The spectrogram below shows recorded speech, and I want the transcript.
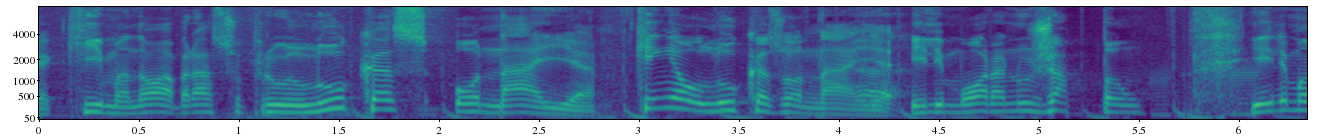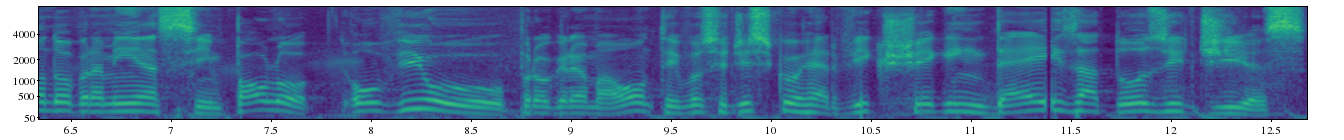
aqui, mandar um abraço pro Lucas Onaya. Quem é o Lucas Onaya? Ah. Ele mora no Japão. E ele mandou pra mim assim: Paulo, ouvi o programa ontem, você disse que o Hervik chega em 10 a 12 dias.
